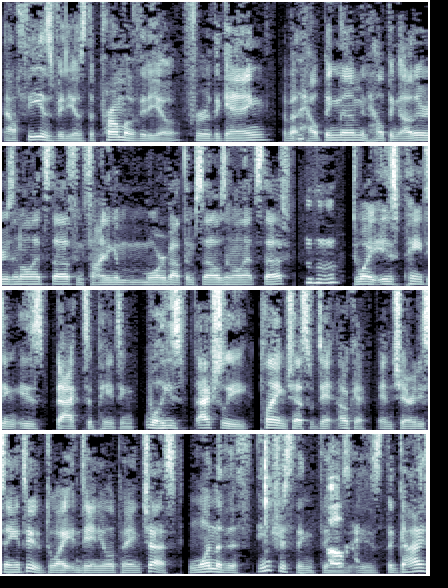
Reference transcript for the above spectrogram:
Althea's videos, the promo video for the gang about helping them and helping others and all that stuff and finding them more about themselves and all that stuff, mm-hmm. Dwight is painting, is back to painting. Well, he's actually playing chess with Dan. Okay, and Charity's saying it too. Dwight and Daniel are playing chess. One of the th- interesting things Okay. is the guy,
